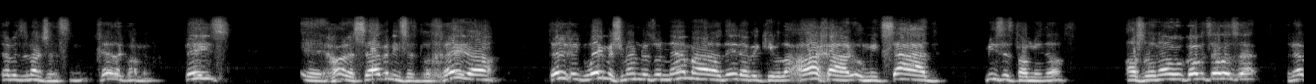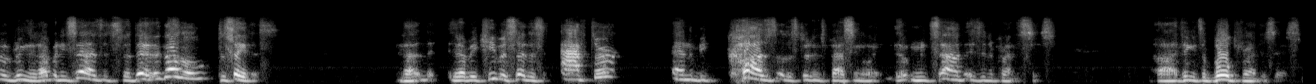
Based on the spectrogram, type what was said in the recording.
that was mentioned this in Chelik Lamed Beis, Hara 7, he says, L'cheira, דרך גלוימה שמם לזו נאמר על ידי רבי עקיבא לאחר ומצד מיסס תלמידov, also now קובץ על זה. The Rebbe brings it up and he says it's the derech gadol to say this. Now, Rabbi Kiva said this after and because of the students passing away. The mitzad is in the parentheses. Uh, I think it's a bold parenthesis.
